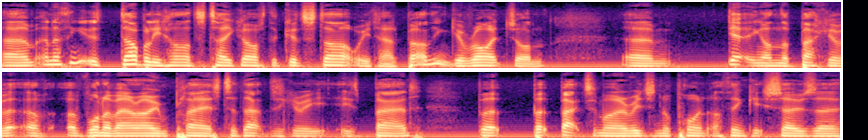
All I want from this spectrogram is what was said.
Um, and I think it was doubly hard to take after the good start we'd had. But I think you're right, John. Um, getting on the back of, of of one of our own players to that degree is bad. But but back to my original point, I think it shows uh,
